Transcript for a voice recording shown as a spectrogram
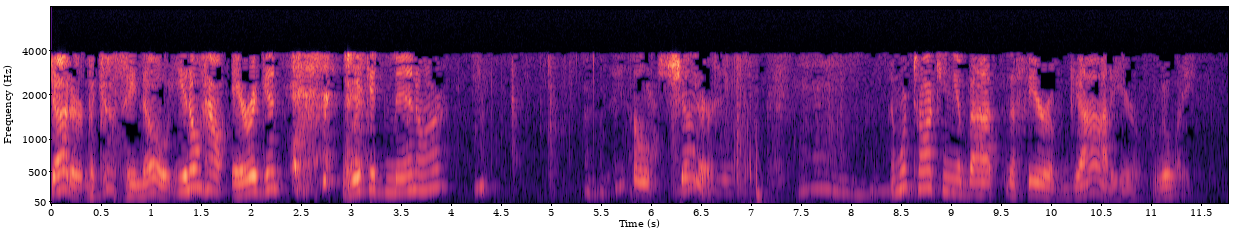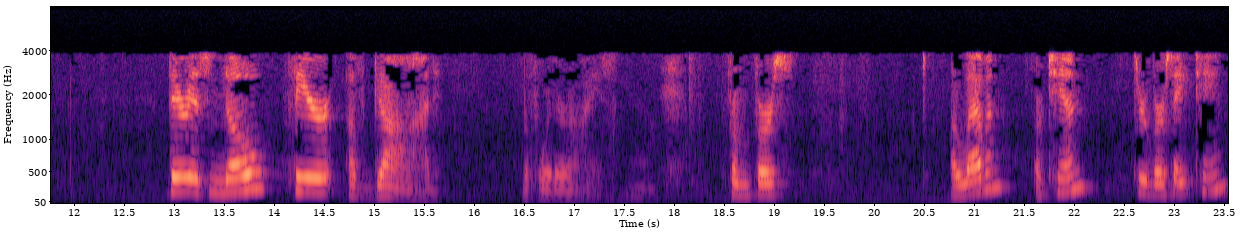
shudder because they know. You know how arrogant wicked men are? They don't shudder. And we're talking about the fear of God here, really. There is no fear of God before their eyes. From verse 11 or 10 through verse 18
